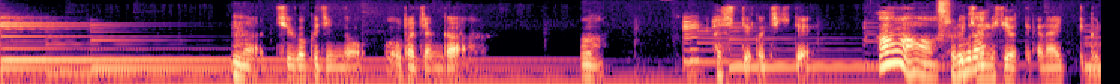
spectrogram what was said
うんまあ、中国人のおばちゃんが、うん走ってこっち来て、ああ、それぐらい？うちの店寄ってかないってくる。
